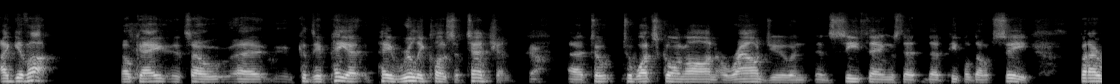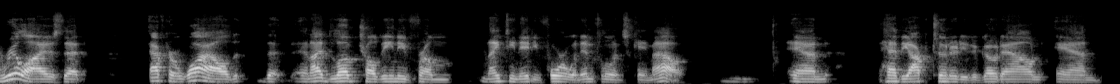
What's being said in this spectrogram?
"I, give up." Okay, so because uh, they pay a, pay really close attention yeah. uh, to to what's going on around you and, and see things that that people don't see, but I realized that after a while that, that and I'd loved Cialdini from 1984 when Influence came out, and had the opportunity to go down and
